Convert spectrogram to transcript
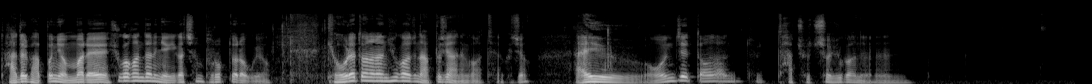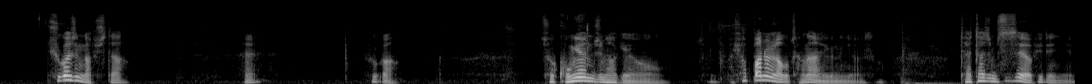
다들 바쁜 연말에 휴가 간다는 얘기가 참 부럽더라고요. 겨울에 떠나는 휴가도 나쁘지 않은 것 같아요. 그죠? 아유 언제 떠난 다 좋죠 휴가는. 휴가 좀 갑시다. 네? 휴가. 저 공연 좀 하게요. 혓바늘 나고 장난 아니거든요. 그래서 대타 좀 쓰세요, 피디님.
